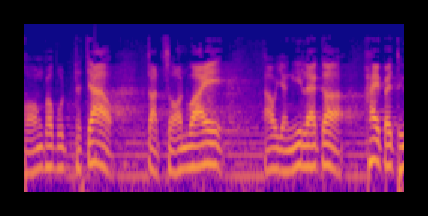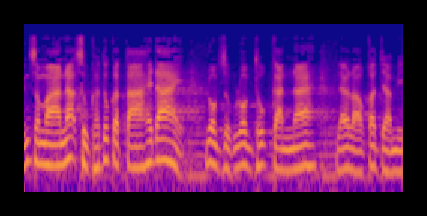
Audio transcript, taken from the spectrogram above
ของพระพุทธเจ้าตรัสสอนไว้ เอาอย่างนี้แล้วก็ให้ไปถึงสมานะสุขทุกตาให้ได้ ร่วมสุขร่วมทุกข์กันนะ แล้วเราก็จะมี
